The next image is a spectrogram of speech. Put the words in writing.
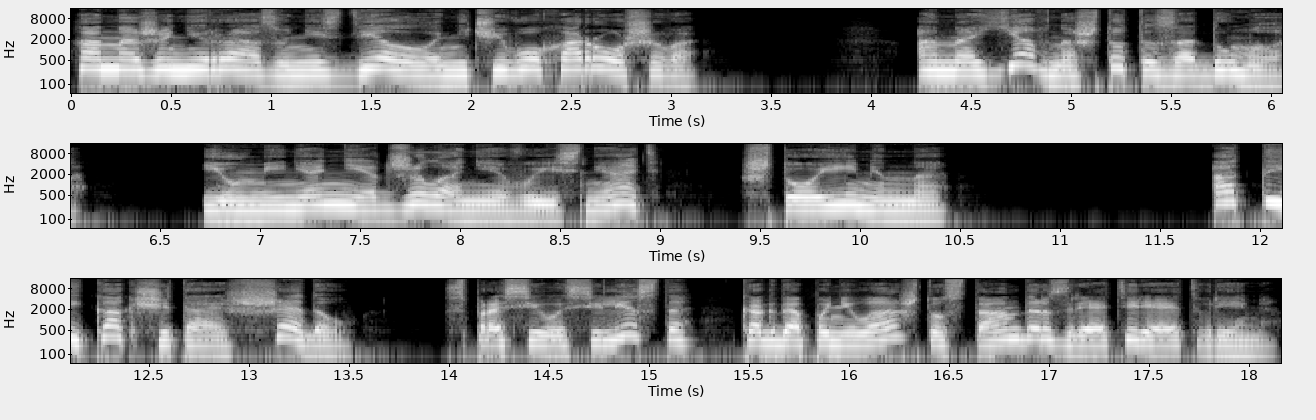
Она же ни разу не сделала ничего хорошего. Она явно что-то задумала, и у меня нет желания выяснять, что именно. «А ты как считаешь, Шэдоу?» — спросила Селеста, когда поняла, что Стандер зря теряет время.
